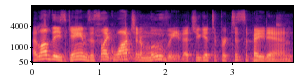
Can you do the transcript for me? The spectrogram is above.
I love these games. It's like watching a movie that you get to participate in.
